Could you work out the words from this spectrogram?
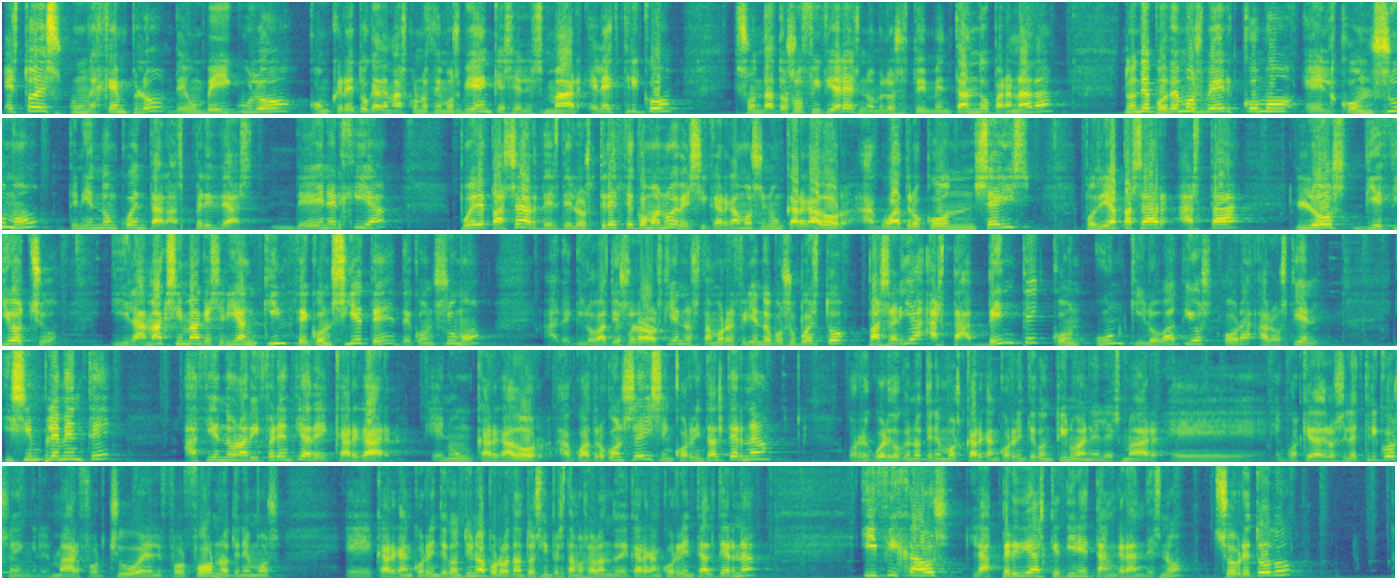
Esto es un ejemplo de un vehículo concreto que además conocemos bien, que es el Smart eléctrico. Son datos oficiales, no me los estoy inventando para nada, donde podemos ver cómo el consumo, teniendo en cuenta las pérdidas de energía, puede pasar desde los 13,9 si cargamos en un cargador a 4,6, podría pasar hasta los 18 y la máxima que serían 15,7 de consumo, a de kilovatios hora a los 100 nos estamos refiriendo por supuesto, pasaría hasta 20,1 kilovatios hora a los 100. Y simplemente haciendo una diferencia de cargar en un cargador a 4,6 en corriente alterna os recuerdo que no tenemos carga en corriente continua en el Smart, eh, en cualquiera de los eléctricos, en el Smart 42 o en el 44 no tenemos eh, carga en corriente continua, por lo tanto siempre estamos hablando de carga en corriente alterna. Y fijaos las pérdidas que tiene tan grandes, ¿no? Sobre todo,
